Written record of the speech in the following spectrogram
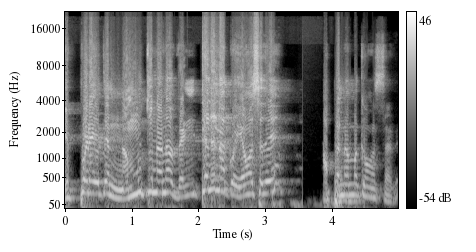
ఎప్పుడైతే నమ్ముతున్నానో వెంటనే నాకు ఏమొస్తుంది? అప్పనమ్మకం వస్తుంది.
